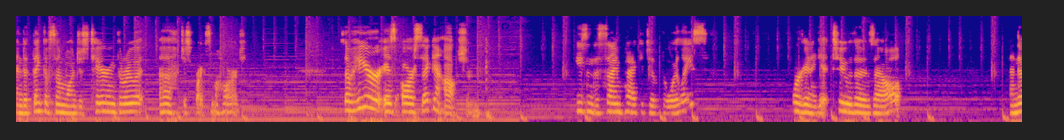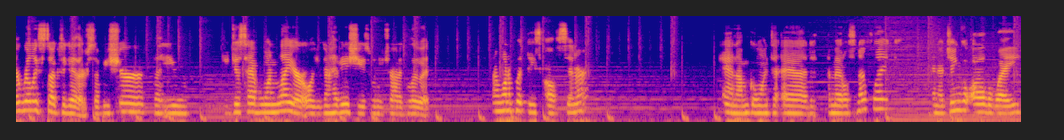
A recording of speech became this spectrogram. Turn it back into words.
And to think of someone just tearing through it, uh, just breaks my heart. So here is our second option. Using the same package of doilies, we're going to get two of those out. And they're really stuck together, so be sure that you, you just have one layer or you're going to have issues when you try to glue it. I want to put these off center. And I'm going to add a metal snowflake and a jingle all the way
